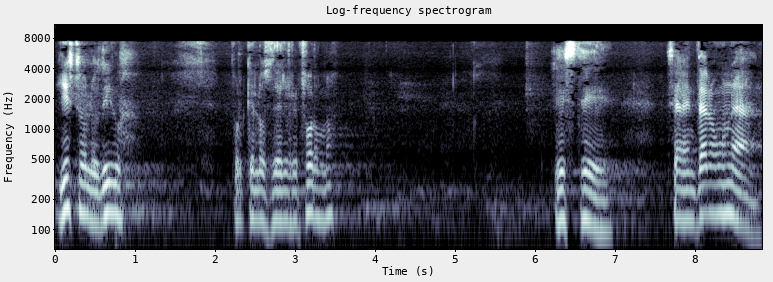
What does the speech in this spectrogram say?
Y esto lo digo porque los del Reforma este, se aventaron una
